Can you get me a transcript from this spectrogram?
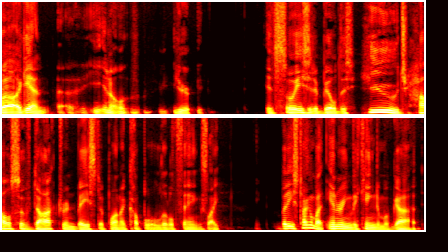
Well, again, uh, you know, you're. It's so easy to build this huge house of doctrine based upon a couple of little things. Like, but he's talking about entering the kingdom of God.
